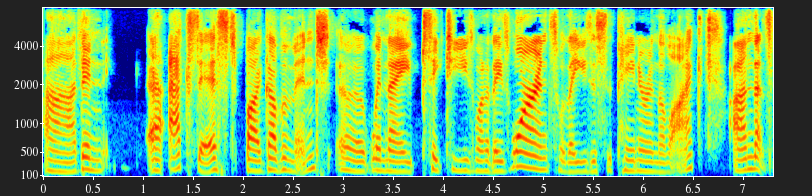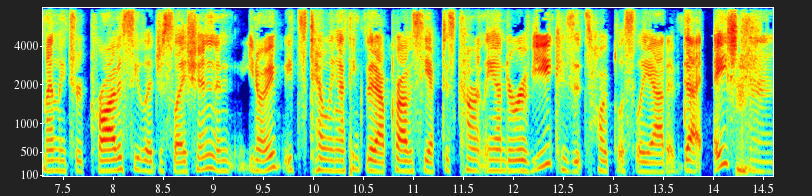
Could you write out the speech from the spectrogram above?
uh, then uh, accessed by government uh, when they seek to use one of these warrants or they use a subpoena and the like. And that's mainly through privacy legislation. And, you know, it's telling, I think, that our Privacy Act is currently under review because it's hopelessly out of date mm-hmm.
